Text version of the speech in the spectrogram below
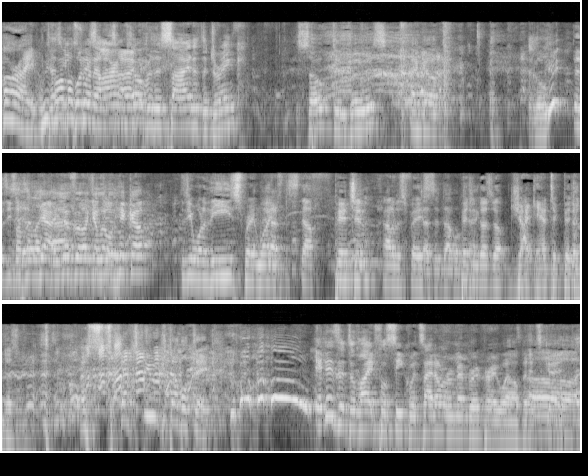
All right, we've Does he almost put run his out of arms time. over the side of the drink, soaked in booze, and go? Does he Something like yeah, that. he does like a little hiccup. Does he one of these spray white stuff pigeon out of his face? That's a double pigeon take. does a gigantic pigeon does a, a huge double take. It is a delightful sequence. I don't remember it very well, but it's good. Oh,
